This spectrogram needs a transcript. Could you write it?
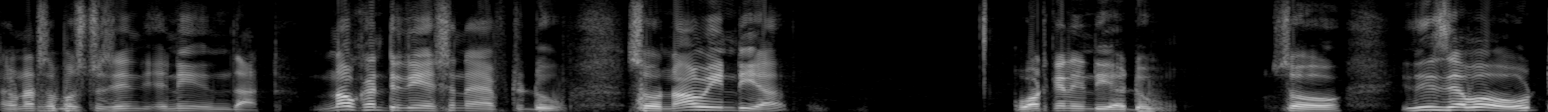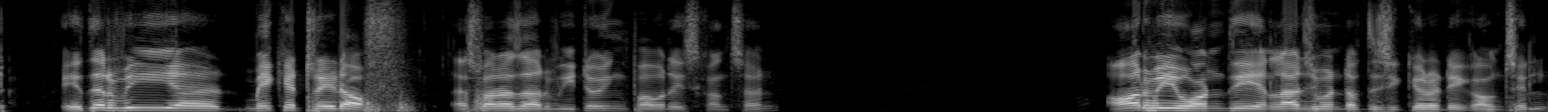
I'm not supposed to change any in that. Now continuation i have to do. So now india what can india do so it is about either we uh, make a trade off as far as our vetoing power is concerned. Or we want the enlargement of the security council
